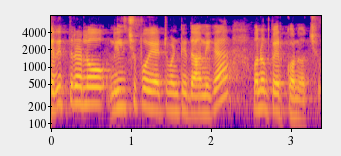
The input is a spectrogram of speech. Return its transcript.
చరిత్రలో నిలిచిపోయేటువంటి దానిగా మనం పేర్కొనవచ్చు.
